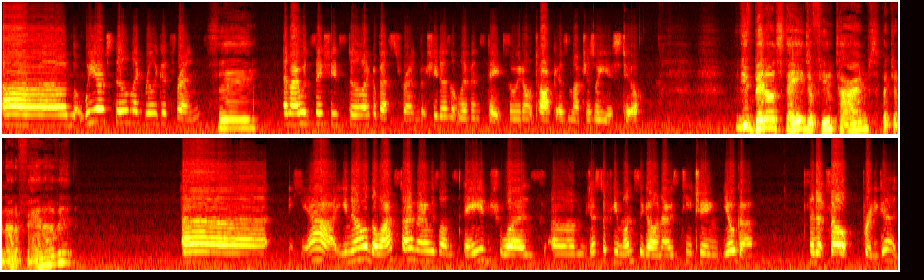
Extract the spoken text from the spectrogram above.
Um, we are still like really good friends, See? and I would say she's still like a best friend, but she doesn't live in state, so we don't talk as much as we used to. You've been on stage a few times, but you're not a fan of it? Uh, yeah. You know, the last time I was on stage was um, just a few months ago, and I was teaching yoga, and it felt pretty good.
